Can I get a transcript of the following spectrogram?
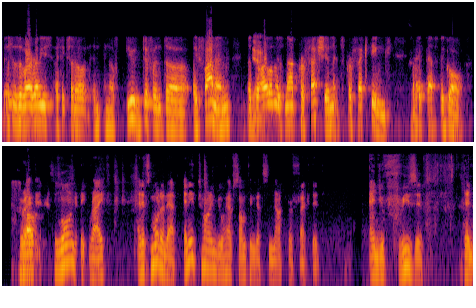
this is a very Rebbe I think said uh, in, in a few different uh, Ifanim that the Yeah. Olam is not perfection; it's perfecting. Right, that's the goal. Correct. So, As long right, and it's more than that. Anytime you have something that's not perfected, and you freeze it, then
